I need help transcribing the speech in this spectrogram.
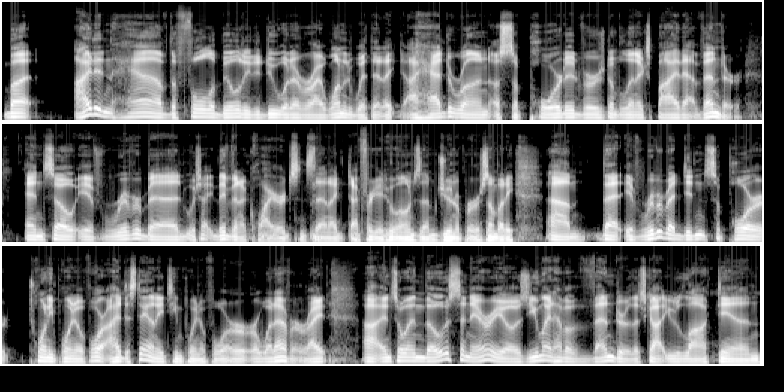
But I didn't have the full ability to do whatever I wanted with it. I, I had to run a supported version of Linux by that vendor. And so if Riverbed, which I, they've been acquired since then, I, I forget who owns them, Juniper or somebody, um, that if Riverbed didn't support 20.04, I had to stay on 18.04 or, or whatever, right? Uh, and so in those scenarios, you might have a vendor that's got you locked in,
